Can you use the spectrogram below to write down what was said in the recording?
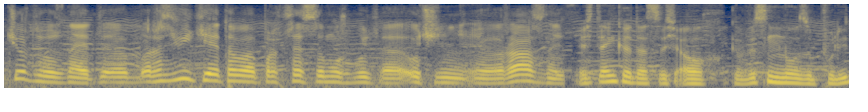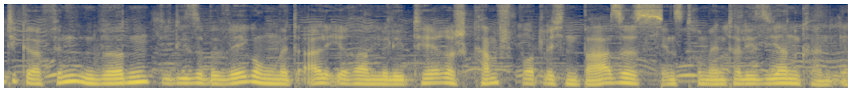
Черт его знает, э, развитие этого процесса может быть э, очень э, разное. Ich denke, dass sich auch gewissenlose Politiker finden würden, die diese Bewegung mit all ihrer militärisch-kampfsportlichen Basis instrumentalisieren könnten.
